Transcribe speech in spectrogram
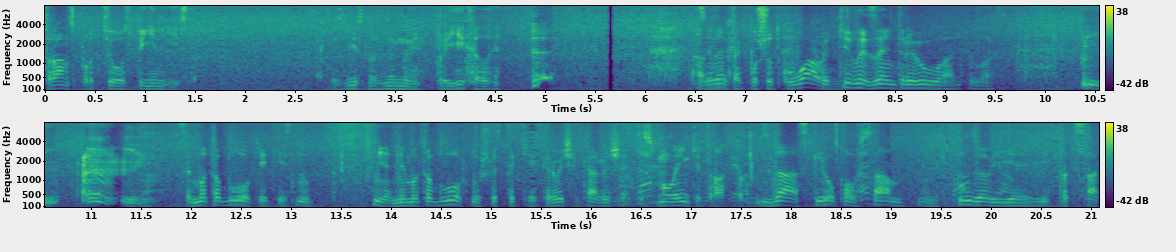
транспорт цього спінінгіста. Звісно ж, не ми приїхали. Це ми так пошуткували. хотіли заінтригувати вас. Це мотоблок якийсь, ну. Ні, не мотоблок, ну щось таке. Коротше кажучи, Якийсь маленький трактор. да, скльопав сам, кузов є, і пацак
